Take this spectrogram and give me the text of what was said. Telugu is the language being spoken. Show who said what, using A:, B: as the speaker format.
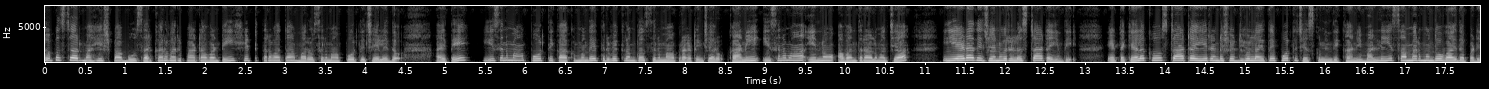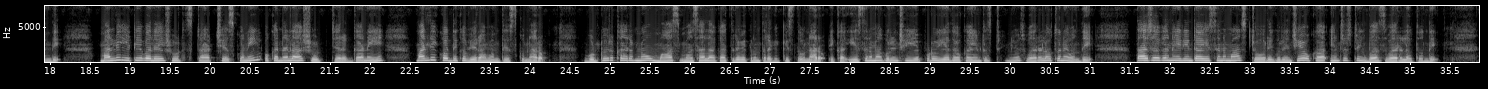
A: సూపర్ స్టార్ మహేష్ బాబు 'సర్కార్ వారి పాట' వంటి హిట్ తర్వాత మరో సినిమా పూర్తి చేయలేదు. అయితే ఈ సినిమా పూర్తి కాకముందే త్రివిక్రమ్‌తో సినిమా ప్రకటించారు. కానీ ఈ సినిమా ఎన్నో అవంతరాల మధ్య ఈ ఏడాది జనవరిలో స్టార్ట్ అయింది. ఎట్టకేలకు స్టార్ట్ అయ్యి రెండు షెడ్యూల్ అయితే పూర్తి చేసుకునింది. కానీ మళ్ళీ సమ్మర్ ముందు వాయిదా పడింది. మళ్ళీ ఇటీవలే షూట్ స్టార్ట్ చేసుకుని ఒక నెల షూట్ జరగగానే మళ్ళీ కొద్దిగా విరామం తీసుకున్నారు. గుంటూరు కారంను మాస్ మసాలాగా త్రివిక్రమ్ తెరకెక్కిస్తున్నారు. ఇక ఈ సినిమా గురించి ఎప్పుడూ ఏదో ఒక ఇంట్రెస్టింగ్ న్యూస్ వైరల్ అవుతూనే ఉంది. తాజాగా నేడింట ఈ సినిమా స్టోరీ గురించి ఒక ఇంట్రెస్టింగ్ బస్ వైరల్ అవుతుంది.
